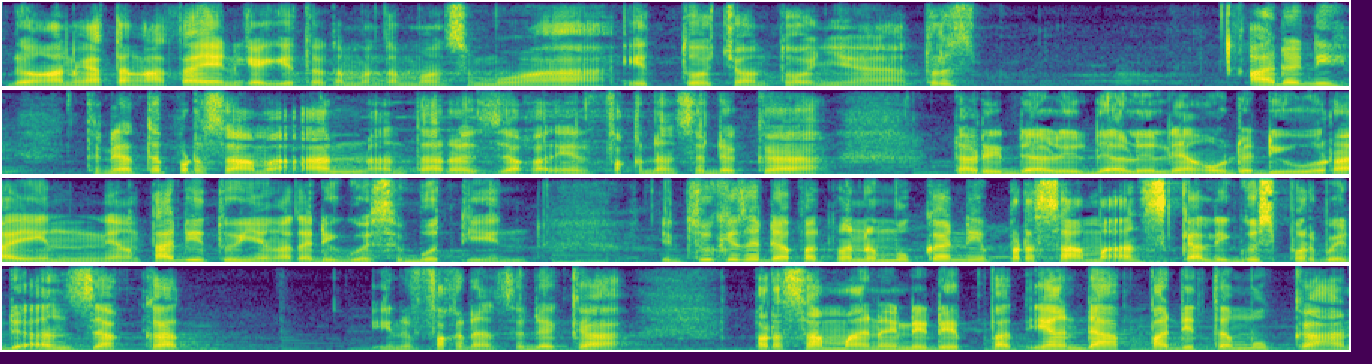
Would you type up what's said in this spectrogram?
dengan ngata-ngatain kayak gitu teman-teman semua. Itu contohnya. Terus ada nih ternyata persamaan antara zakat infak dan sedekah. Dari dalil-dalil yang udah diurain yang tadi tuh yang tadi gue sebutin itu kita dapat menemukan nih persamaan sekaligus perbedaan zakat infak dan sedekah. Persamaan yang dapat yang dapat ditemukan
